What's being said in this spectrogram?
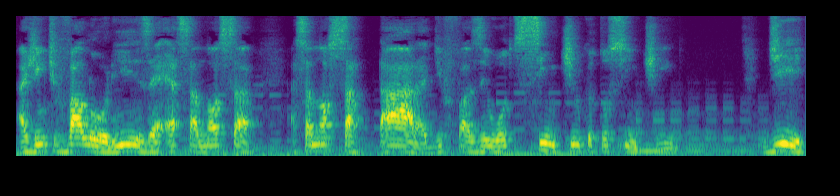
A gente valoriza essa nossa essa nossa tara de fazer o outro sentir o que eu estou sentindo, de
